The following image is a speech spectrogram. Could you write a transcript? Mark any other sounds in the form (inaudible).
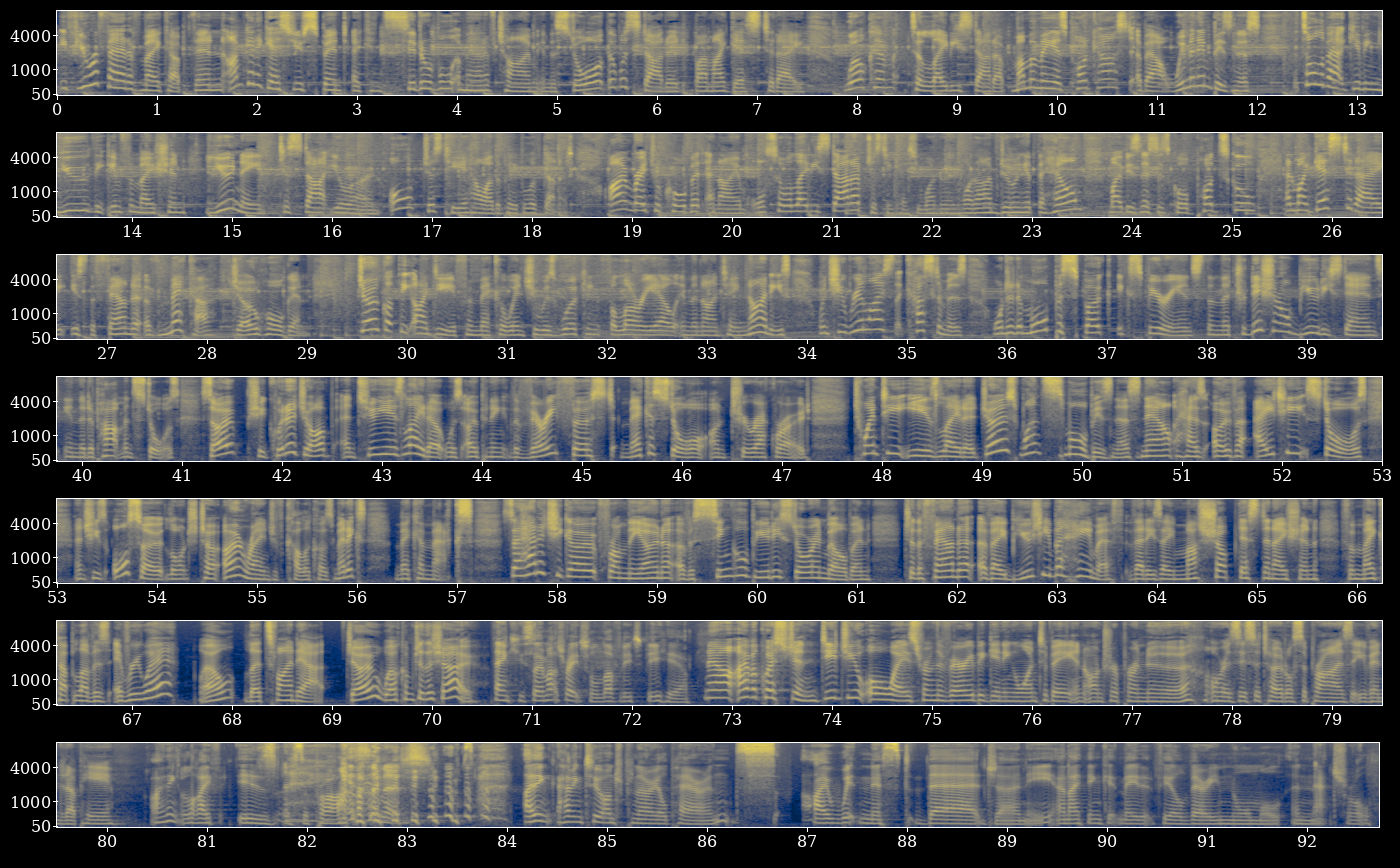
If you're a fan of makeup, then I'm going to guess you've spent a considerable amount of time in the store that was started by my guest today. Welcome to Lady Startup, Mamamia's podcast about women in business. It's all about giving you the information you need to start your own or just hear how other people have done it. I'm Rachel Corbett and I am also a lady startup, just in case you're wondering what I'm doing at the helm. My business is called Pod School, and my guest today is the founder of Mecca, Jo Horgan. Jo got the idea for Mecca when she was working for L'Oreal in the 1990s when she realised that customers wanted a more bespoke experience than the traditional beauty stands in the department stores. So she quit her job and two years later was opening the very first Mecca store on Toorak Road. 20 years later, Jo's once small business now has over 80 stores and she's also launched her own range of colour cosmetics, Mecca Max. So, how did she go from the owner of a single beauty store in Melbourne to the founder of a beauty behemoth that is a must shop destination for makeup lovers everywhere? Well, let's find out. Jo, welcome to the show. Thank you so much, Rachel. Lovely to be here. Now, I have a question. Did you always, from the very beginning, want to be an entrepreneur, or is this a total surprise that you've ended up here? I think life is a surprise. (laughs) Isn't it? (laughs) I think having two entrepreneurial parents, I witnessed their journey and I think it made it feel very normal and natural.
